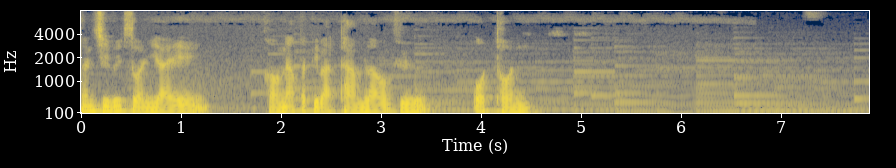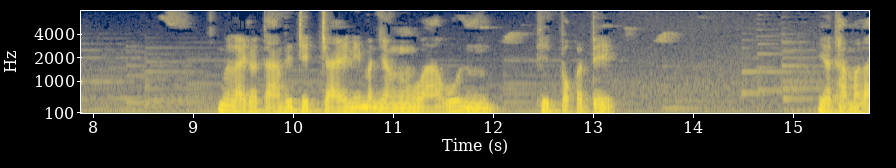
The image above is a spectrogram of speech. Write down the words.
นันชีวิตส่วนใหญ่ของนักปฏิบัติธรรมเราคืออดทน เมื่อไหร่ก็ตามที่จิตใจนี้มันยังว้าวุ่นผิดปกติ อย่าทำอะไร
